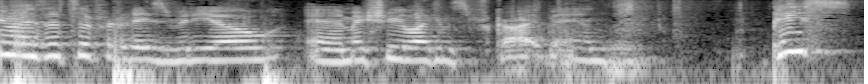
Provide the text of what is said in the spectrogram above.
Anyways, that's it for today's video, and make sure you like and subscribe, and peace!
